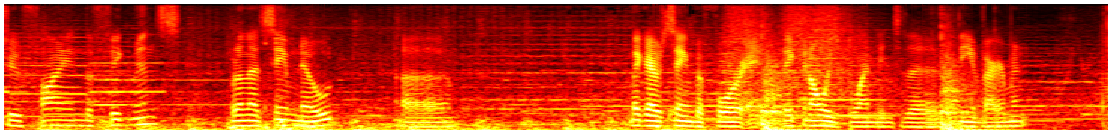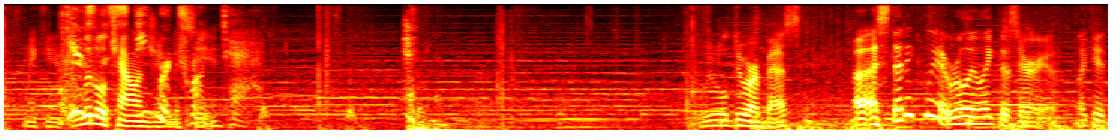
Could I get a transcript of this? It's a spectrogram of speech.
to find the figments, but on that same note, uh, like I was saying before, eh, they can always blend into the the environment, making it a little challenging to see. We will do our best. Uh, aesthetically, I really like this area. Like it,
